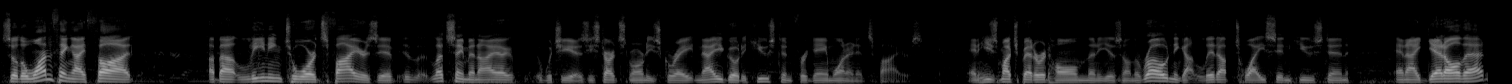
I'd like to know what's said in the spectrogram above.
So the one thing I thought about leaning towards Fiers, if let's say Manaea, which he is, he starts tomorrow, and he's great. Now you go to Houston for game one, and it's Fiers and he's much better at home than he is on the road, and he got lit up twice in Houston. And I get all that.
